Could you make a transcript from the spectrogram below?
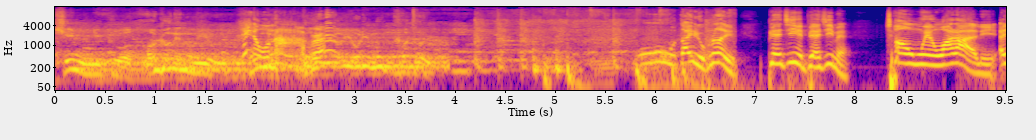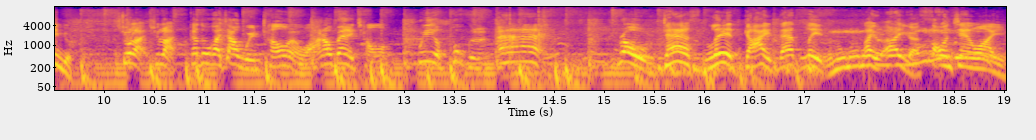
筋肉は鋼のようへおなブラ鋼よりも硬い Oh တိုက်ရခဏလေးပြန်ကြည့်မယ်ပြန်ကြည့်မယ်ချောင်းဝင်သွားတာလေအဲ့မျိုးရှုလိုက်ရှုလိုက်ကတော့ကကြဝင်ချောင်းဝင်သွားအနောက်ဘက်နေချောင်းဝေးရဖုတ်ကလေးအဲ Bro, that's lit, guys, that's lit. Ay, ay, sound channel ay.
